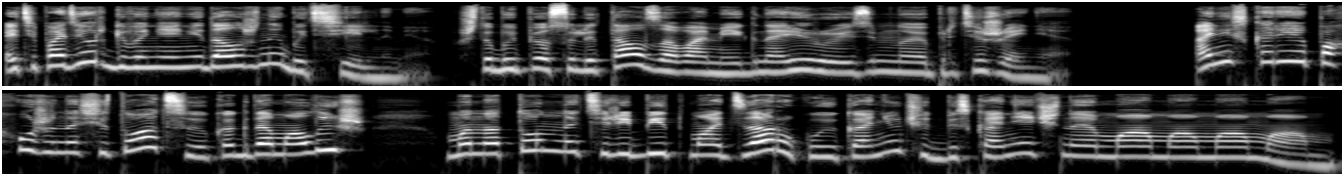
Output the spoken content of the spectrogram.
Эти подергивания не должны быть сильными, чтобы пес улетал за вами, игнорируя земное притяжение. Они скорее похожи на ситуацию, когда малыш монотонно теребит мать за руку и конючит бесконечное «мама-мамам».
